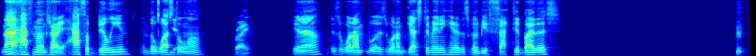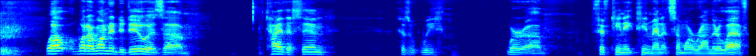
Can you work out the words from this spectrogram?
Not a half a million, sorry, half a billion in the West yeah. alone. Right. You know, is what I'm is what I'm guesstimating here that's going to be affected by this. well, what I wanted to do is um, tie this in because we we're uh, 15, 18 minutes somewhere around there left.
